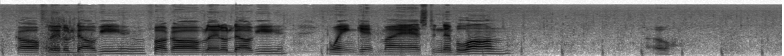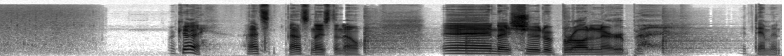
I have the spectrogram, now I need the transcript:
Fuck off, little doggy. Fuck off, little doggy. You ain't getting my ass to nibble on. Uh oh. Okay, that's that's nice to know. And I should have brought an herb. God damn it.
